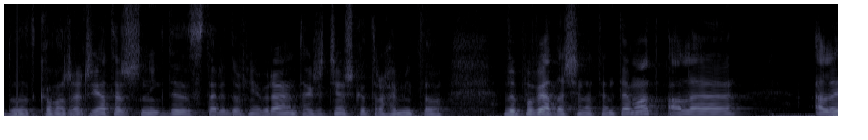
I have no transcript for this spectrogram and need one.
dodatkowa rzecz. Ja też nigdy sterydów nie brałem, także ciężko trochę mi to wypowiadać się na ten temat, ale, ale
